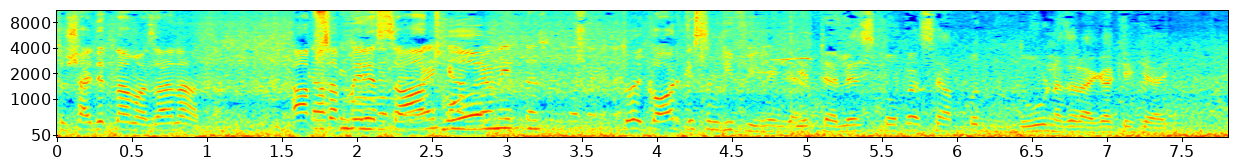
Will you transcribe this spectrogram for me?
तो शायद इतना मज़ा ना आता। आप सब मेरे साथ हो है। तो एक और किस्म की फीलिंग है। ये टेलीस्कोप से आपको दूर नज़र आएगा कि क्या है।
